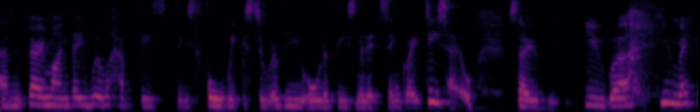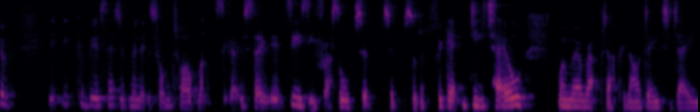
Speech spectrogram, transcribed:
Um, bear in mind, they will have these these four weeks to review all of these minutes in great detail. So you uh, you may have it could be a set of minutes from 12 months ago. So it's easy for us all to, to sort of forget detail when we're wrapped up in our day to day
